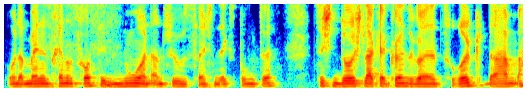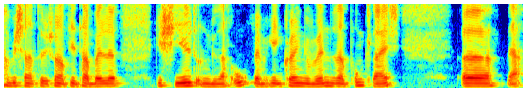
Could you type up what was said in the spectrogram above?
Und am Ende trennen uns trotzdem nur in Anführungszeichen sechs Punkte. Zwischendurch lag ja Köln sogar zurück. Da habe hab ich natürlich schon auf die Tabelle geschielt und gesagt, oh, wenn wir gegen Köln gewinnen, sind wir punktgleich. Äh, ja,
